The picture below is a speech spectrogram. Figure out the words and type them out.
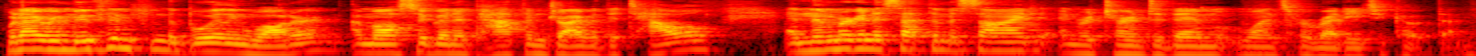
When I remove them from the boiling water, I'm also gonna pat them dry with a towel, and then we're gonna set them aside and return to them once we're ready to coat them.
